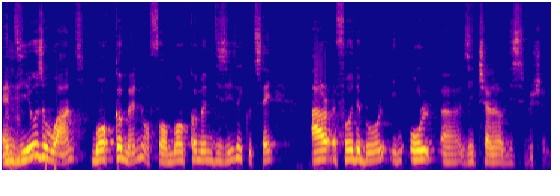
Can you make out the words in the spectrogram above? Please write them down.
And mm-hmm. the other ones, more common, or for more common disease, I could say, are affordable in all uh, the channel of distribution.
